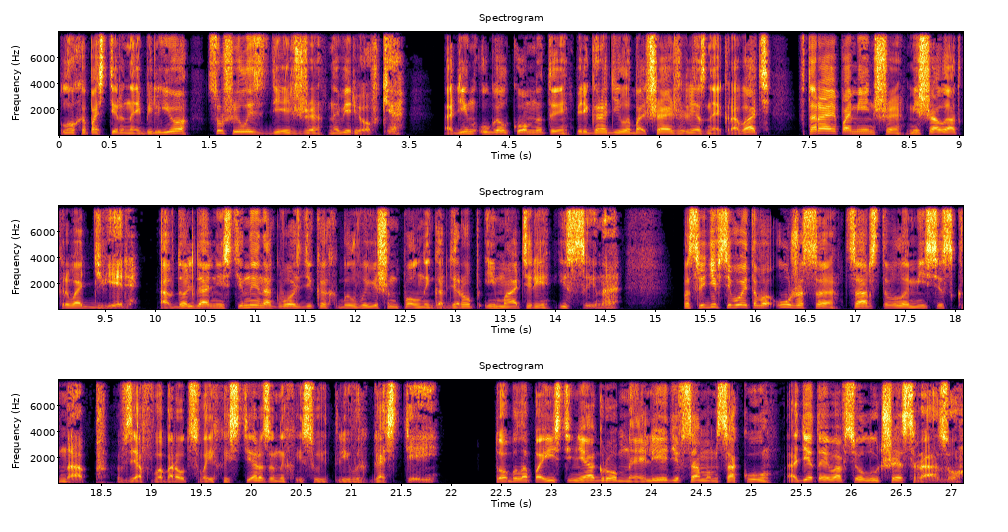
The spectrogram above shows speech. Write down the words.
Плохо постиранное белье сушилось здесь же, на веревке. Один угол комнаты перегородила большая железная кровать, вторая поменьше мешала открывать дверь а вдоль дальней стены на гвоздиках был вывешен полный гардероб и матери, и сына. Посреди всего этого ужаса царствовала миссис Кнап, взяв в оборот своих истерзанных и суетливых гостей. То была поистине огромная леди в самом соку, одетая во все лучшее сразу.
